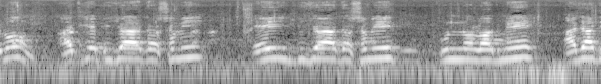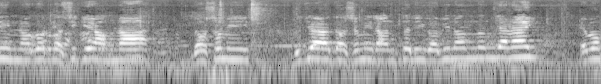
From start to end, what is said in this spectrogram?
এবং আজকে বিজয়া দশমী, এই বিজয়া দশমীর পূর্ণ লগ্নে আজাদী নগরবাসীকে আমরা দশমী, বিজয়া দশমীর আন্তরিক অভিনন্দন জানাই এবং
